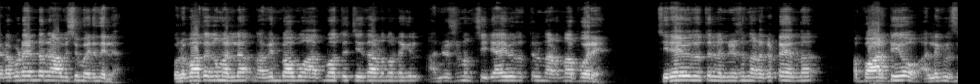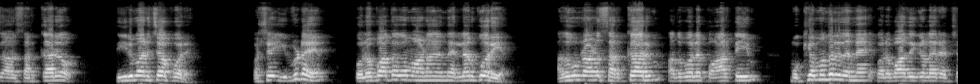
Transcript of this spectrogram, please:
ഇടപെടേണ്ട ഒരു ആവശ്യം വരുന്നില്ല. കൊലപാതകമല്ല നവീൻ ബാബു ആത്മഹത്യ ചെയ്താണെന്നുണ്ടെങ്കിൽ അന്വേഷണം ശരിയായ വിധത്തിൽ നടന്നാൽ പോരെ. ശരിയായ വിധത്തിൽ അന്വേഷണം നടക്കട്ടെ എന്ന് പാർട്ടിയോ അല്ലെങ്കിൽ സർക്കാരോ തീരുമാനിച്ചാൽ പോരെ. പക്ഷെ ഇവിടെ കൊലപാതകമാണ് എന്ന് എല്ലാവർക്കും അറിയാം. അതുകൊണ്ടാണ് സർക്കാരും അതുപോലെ പാർട്ടിയും മുഖ്യമന്ത്രി തന്നെ കൊലപാതകളെ രക്ഷ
